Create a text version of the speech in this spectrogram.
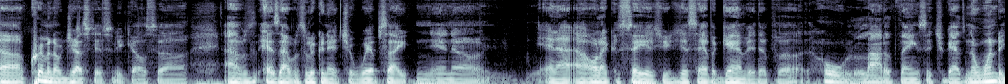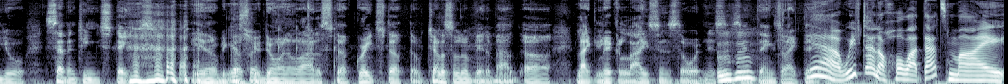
uh, criminal justice? Because uh, I was, as I was looking at your website, and, and uh, and I, I, all I could say is you just have a gambit of uh, a whole lot of things that you guys. No wonder you're 17 states, you know, because sir. you're doing a lot of stuff, great stuff. Though, tell us a little bit about uh, like liquor license ordinances and things like that. Mm-hmm. Yeah, we've done a whole lot. That's my,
